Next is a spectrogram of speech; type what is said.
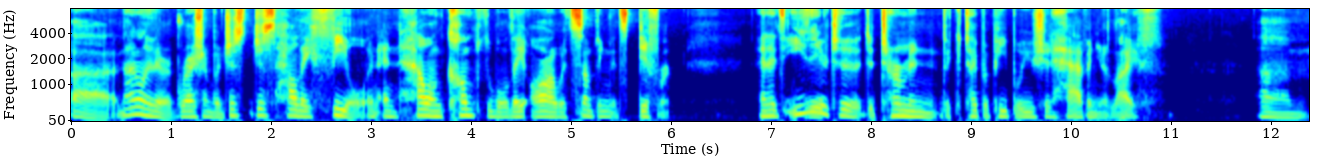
uh, not only their aggression, but just, just how they feel and, and how uncomfortable they are with something that's different and it's easier to determine the type of people you should have in your life. Um,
